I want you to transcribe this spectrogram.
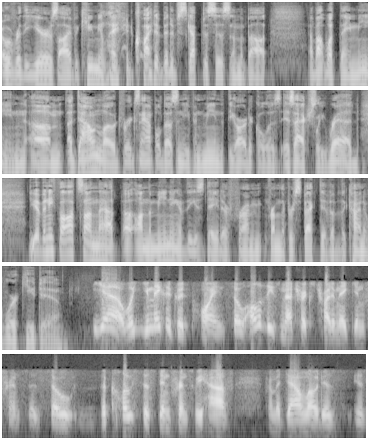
over the years I've accumulated quite a bit of skepticism about about what they mean. Um, a download, for example, doesn't even mean that the article is, is actually read. Do you have any thoughts on that, uh, on the meaning of these data from, from the perspective of the kind of work you do? Yeah, well, you make a good point. So, all of these metrics try to make inferences. So, the closest inference we have from a download is, is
